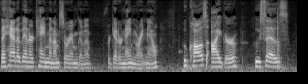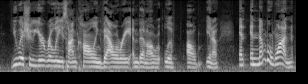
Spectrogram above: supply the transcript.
the head of entertainment. I'm sorry, I'm going to forget her name right now. Who calls Iger? Who says, "You issue your release. I'm calling Valerie, and then I'll live. I'll you know." And and number one,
